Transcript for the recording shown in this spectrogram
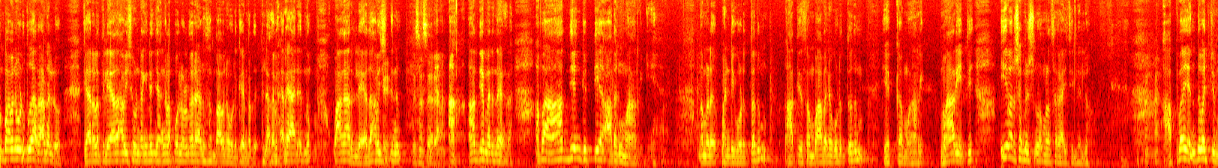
സംഭാവന കൊടുക്കാറാണല്ലോ കേരളത്തിൽ ഏത് ആവശ്യമുണ്ടെങ്കിലും ഞങ്ങളെപ്പോലുള്ളവരാണ് സംഭാവന കൊടുക്കേണ്ടത്. അല്ലാതെ വേറെ ആരെന്നും വാങ്ങാറില്ല. ഏതാവശ്യത്തിനും ആവശ്യത്തിനും ആദ്യം വരുന്ന ഞങ്ങളാണ് അപ്പോൾ ആദ്യം കിട്ടിയ അതങ്ങ് മാറി. നമ്മൾ വണ്ടി കൊടുത്തതും ആദ്യ സംഭാവന കൊടുത്തതും ഒക്കെ മാറി. മാറിയിട്ട് ഈ വർഷം വിഷ്ണു നമ്മളെ സഹായിച്ചില്ലല്ലോ. അപ്പോൾ എന്ത് പറ്റും?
